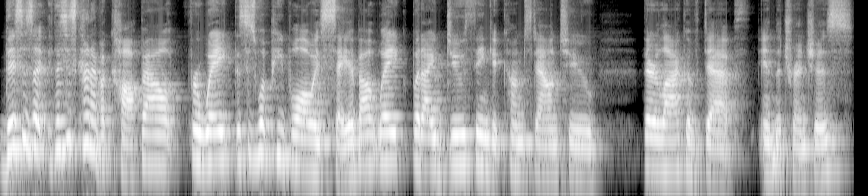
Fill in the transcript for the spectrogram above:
this is a this is kind of a cop out for Wake. This is what people always say about Wake, but I do think it comes down to their lack of depth in the trenches.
